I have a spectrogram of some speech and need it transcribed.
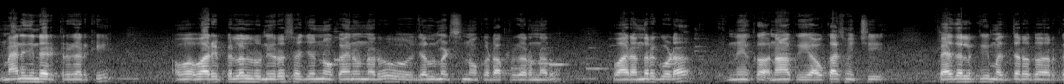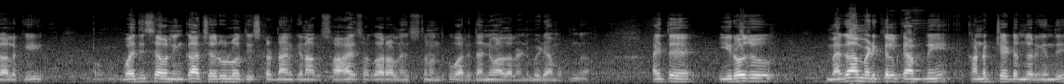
మేనేజింగ్ డైరెక్టర్ గారికి వారి పిల్లలు న్యూరో సర్జన్ ఒక ఆయన ఉన్నారు జనరల్ మెడిసిన్ ఒక డాక్టర్ గారు ఉన్నారు. వారందరికీ కూడా నేను నాకు ఈ అవకాశం ఇచ్చి పేదలకి మధ్యతరగతి వర్గాలకి వైద్య సేవలు ఇంకా చెరువులో తీసుకెళ్ళడానికి నాకు సహాయ సహకారాలు అందిస్తున్నందుకు వారికి ధన్యవాదాలండి మీడియా ముఖంగా. అయితే ఈరోజు మెగా మెడికల్ క్యాంప్ని కండక్ట్ చేయడం జరిగింది.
